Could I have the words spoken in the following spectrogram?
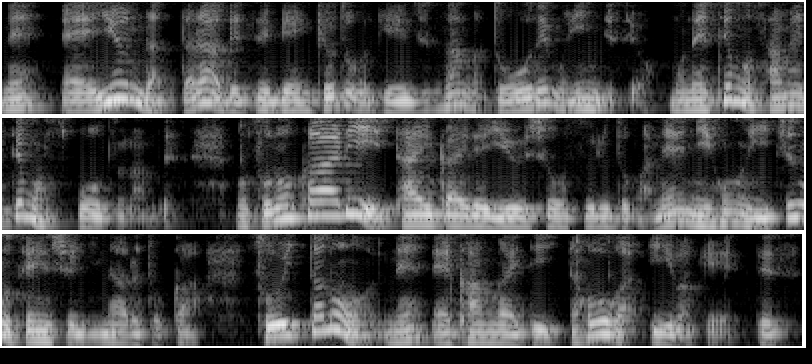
ね、えー、言うんだったら別に勉強とか芸術なんかどうでもいいんですよ。もう寝ても覚めてもスポーツなんです。もうその代わり大会で優勝するとかね、日本一の選手になるとか、そういったのをね、考えていった方がいいわけです。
